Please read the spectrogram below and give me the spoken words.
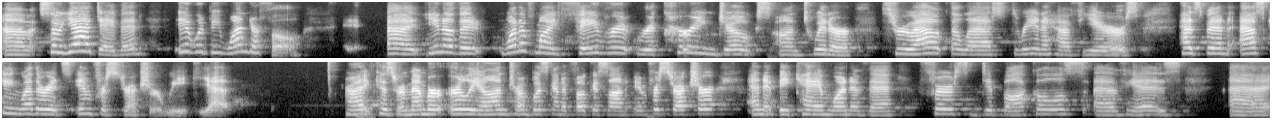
Um, so, yeah, David, it would be wonderful. Uh, you know, the one of my favorite recurring jokes on Twitter throughout the last three and a half years has been asking whether it's infrastructure week yet. Right. Because remember, early on, Trump was going to focus on infrastructure, and it became one of the first debacles of his uh,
